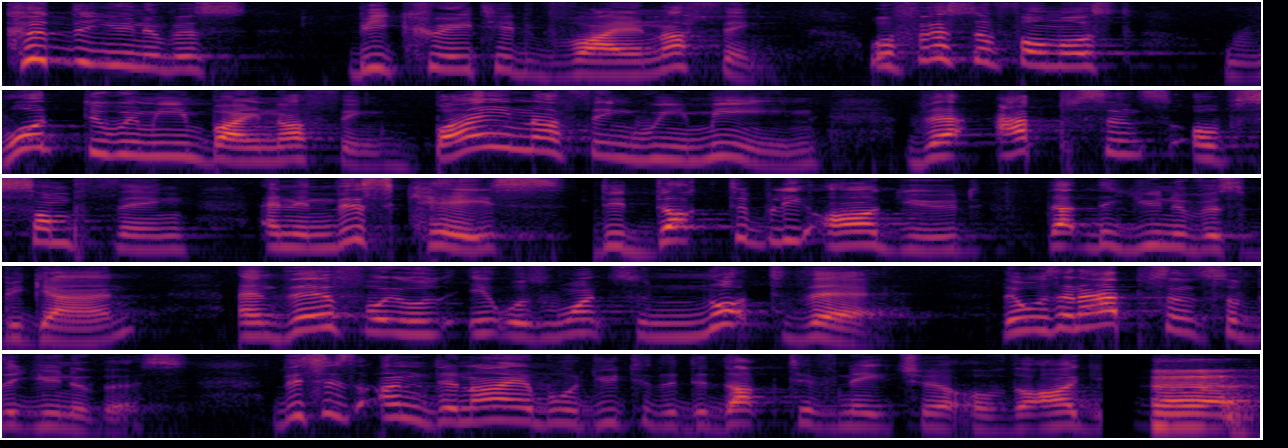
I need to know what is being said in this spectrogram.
Could the universe be created via nothing? Well, first and foremost, what do we mean by nothing? By nothing, we mean the absence of something, and in this case, deductively argued that the universe began, and therefore it was, it was once not there. There was an absence of the universe. This is undeniable due to the deductive nature of the argument. Uh,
